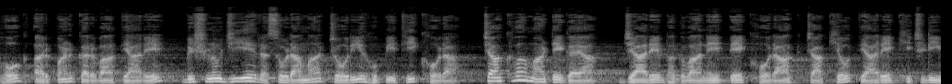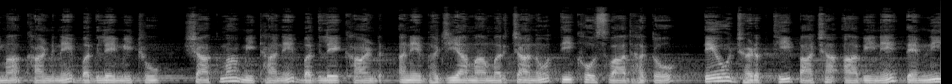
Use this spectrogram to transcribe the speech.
ભોગ અર્પણ કરવા ત્યારે વિષ્ણુજીએ રસોડામાં ચોરી હુપીથી ખોરા ચાખવા માટે ગયા. જ્યારે ભગવાને તે ખોરાક ચાખ્યો ત્યારે ખીચડીમાં ખાંડને બદલે મીઠું, શાકમાં મીઠાને બદલે ખાંડ અને ભજીયામાં મરચાનો તીખો સ્વાદ હતો, તેઓ ઝડપથી પાછા આવીને તેમની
